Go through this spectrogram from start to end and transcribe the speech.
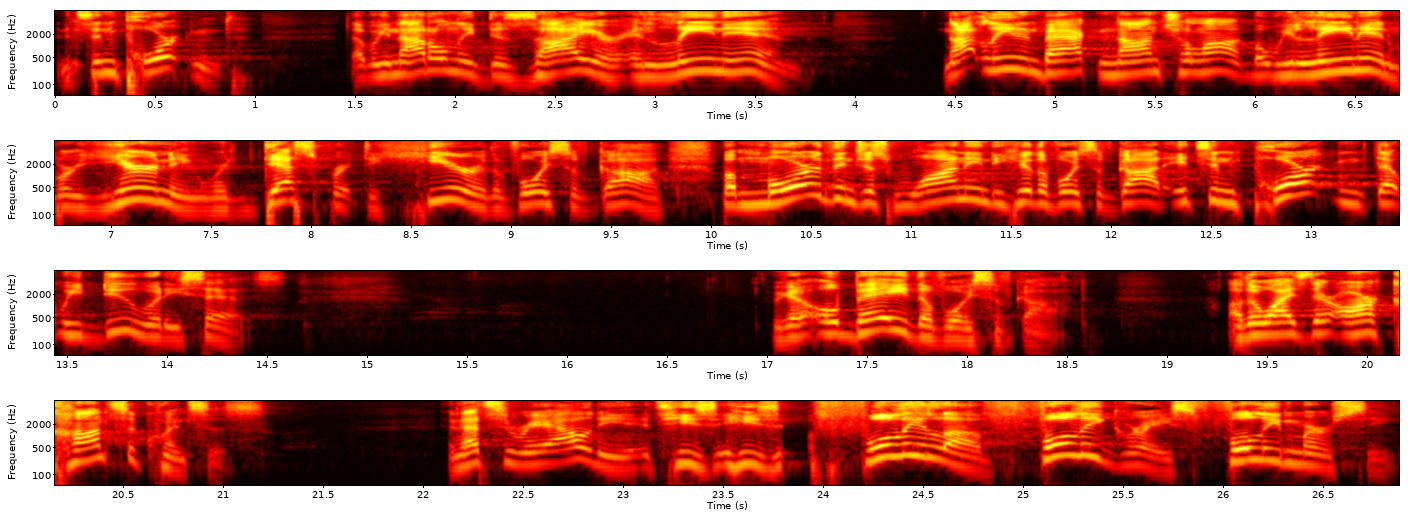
And it's important that we not only desire and lean in, not leaning back nonchalant, but we lean in. We're yearning, we're desperate to hear the voice of God. But more than just wanting to hear the voice of God, it's important that we do what He says. We got to obey the voice of God. Otherwise, there are consequences. And that's the reality. It's, he's, he's fully love, fully grace, fully mercy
